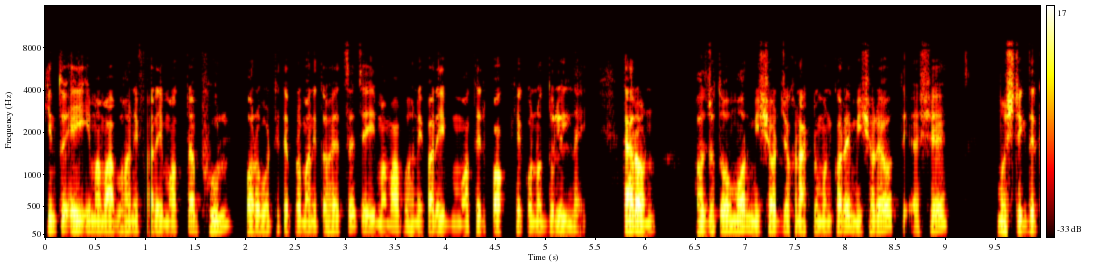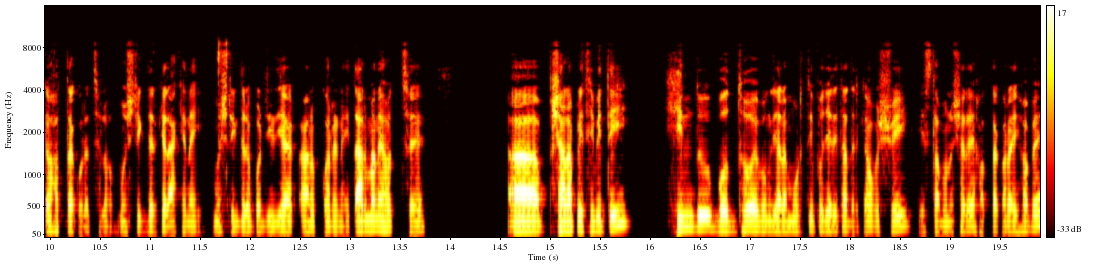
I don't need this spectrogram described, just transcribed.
কিন্তু এই ইমাম আবু হানিফার এই মতটা ভুল। পরবর্তীতে প্রমাণিত হয়েছে যে ইমাম আবু হানিফার এই মতের পক্ষে কোন দলিল নাই। কারণ হযরত ওমর মিশর যখন আক্রমণ করে মিশরেও সে মুশরিকদেরকে হত্যা করেছিল। মুশরিকদেরকে রাখে নাই। মুশরিকদের উপর জিজিয়া আরোপ করে নাই। তার মানে হচ্ছে আ সারা পৃথিবীতেই হিন্দু, বৌদ্ধ এবং যারা মূর্তি পূজারী তাদেরকে অবশ্যই ইসলাম অনুসারে হত্যা করাই হবে।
